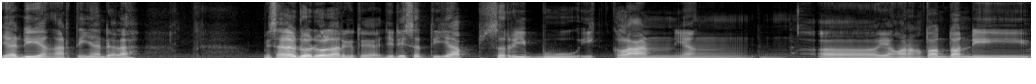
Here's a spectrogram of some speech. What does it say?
Jadi yang artinya adalah misalnya 2 dolar gitu ya. Jadi setiap seribu iklan yang uh, yang orang tonton di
